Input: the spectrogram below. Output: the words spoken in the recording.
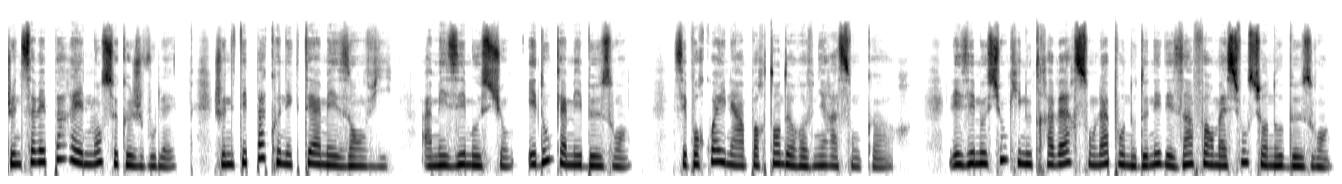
je ne savais pas réellement ce que je voulais. Je n'étais pas connectée à mes envies, à mes émotions et donc à mes besoins. C'est pourquoi il est important de revenir à son corps. Les émotions qui nous traversent sont là pour nous donner des informations sur nos besoins.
